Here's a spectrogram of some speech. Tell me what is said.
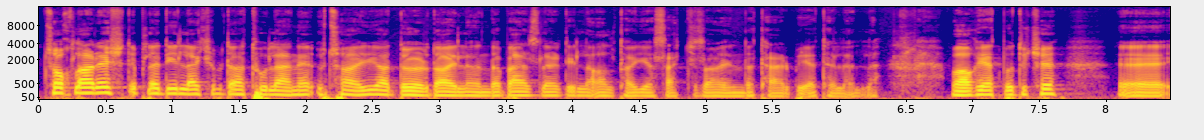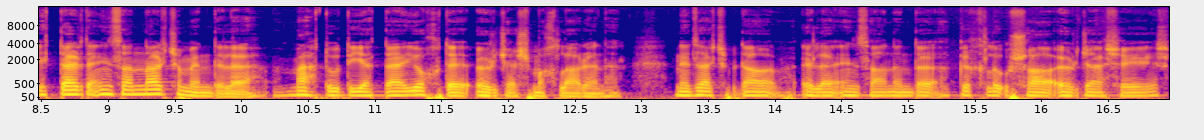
E, çoxları eşidiblər deyirlər ki, bir də tuləni 3 ay ya 4 aylığında, bəziləri deyirlər 6 ay ya 8 ayında tərbiyət elərlər. Vaqiət budur ki, e, itlərdə insanlar kimindirlər? Məhdudiyyətləri yoxdur örgəşməklərinin. Necə ki, bir də elə insanın da qıxlı uşağı örgəşir.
